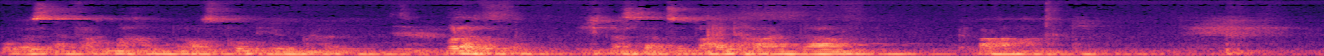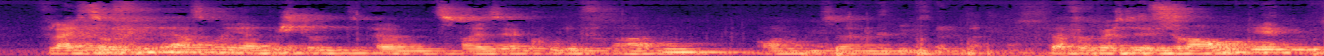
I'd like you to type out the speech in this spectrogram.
wo wir es einfach machen und ausprobieren können. Oder ich was dazu beitragen darf, qua Amt. Vielleicht so viel erstmal, ihr habt bestimmt ähm, zwei sehr coole Fragen und ähm, dafür möchte ich Raum geben.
